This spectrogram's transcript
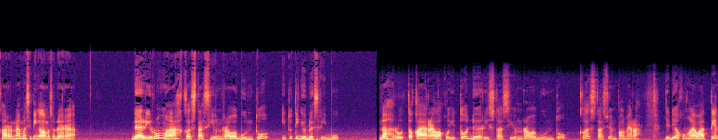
Karena masih tinggal sama saudara. Dari rumah ke stasiun Rawabuntu itu 13.000. Nah, rute KRL aku itu dari stasiun Rawabuntu ke stasiun Palmerah. Jadi aku ngelewatin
